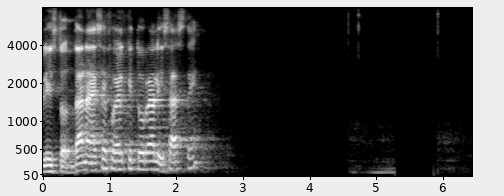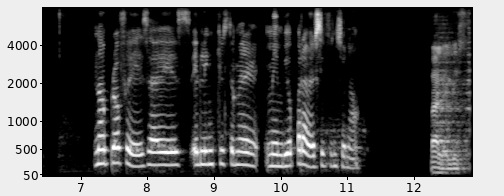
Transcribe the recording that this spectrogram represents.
Listo. Dana, ¿ese fue el que tú realizaste? No, profe, ese es el link que usted me, me envió para ver si funcionaba. Vale, listo.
